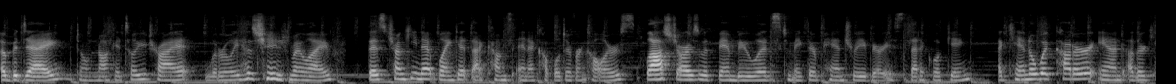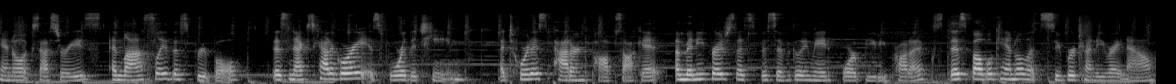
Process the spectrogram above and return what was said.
a bidet, don't knock it till you try it, literally has changed my life. This chunky knit blanket that comes in a couple different colors, glass jars with bamboo lids to make their pantry very aesthetic looking, a candle wick cutter and other candle accessories, and lastly, this fruit bowl. This next category is for the teen a tortoise patterned pop socket, a mini fridge that's specifically made for beauty products, this bubble candle that's super trendy right now,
